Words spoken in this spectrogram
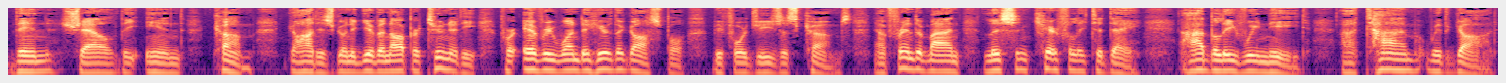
then shall the end come. God is going to give an opportunity for everyone to hear the gospel before Jesus comes. Now, friend of mine, listen carefully today. I believe we need a time with God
